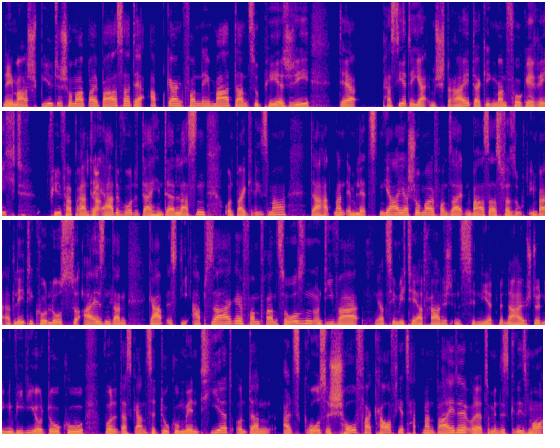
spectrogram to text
Neymar spielte schon mal bei Barca, der Abgang von Neymar dann zu PSG, der passierte ja im Streit, da ging man vor Gericht viel verbrannte ja. Erde wurde da hinterlassen. Und bei Griezmann, da hat man im letzten Jahr ja schon mal von Seiten Barças versucht, ihn bei Atletico loszueisen. Dann gab es die Absage vom Franzosen und die war ja ziemlich theatralisch inszeniert. Mit einer halbstündigen Videodoku wurde das Ganze dokumentiert und dann als große Show verkauft. Jetzt hat man beide oder zumindest Griezmann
